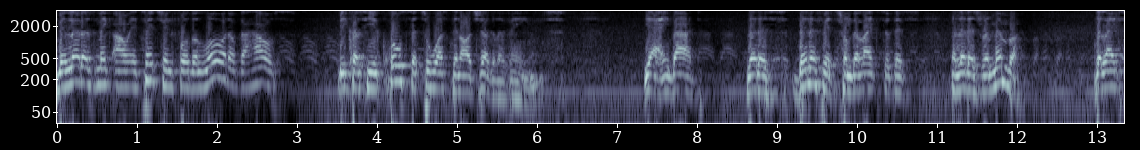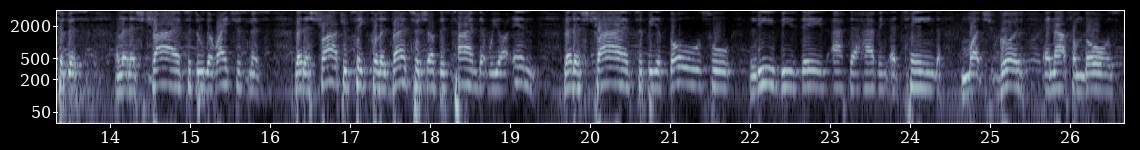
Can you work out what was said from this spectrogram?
Then let us make our intention for the Lord of the house because He is closer to us than our jugular veins. Ya ibad, let us benefit from the likes of this and let us remember the likes of this let us strive to do the righteousness. Let us strive to take full advantage of this time that we are in let us strive to be of those who leave these days after having attained much good and not from those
